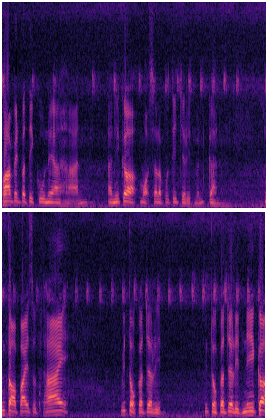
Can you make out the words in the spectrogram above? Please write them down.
ความเป็นปฏิกูลในอาหาร อันนี้ก็เหมาะสำหรับผู้ที่จริตเหมือนกันต่อไปสุดท้าย วิตกกจริต วิตกกจริตนี้ก็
